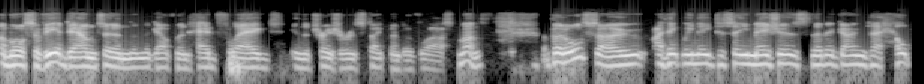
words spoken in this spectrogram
a more severe downturn than the government had flagged in the Treasurer's statement of last month. But also, I think we need to see measures that are going to help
